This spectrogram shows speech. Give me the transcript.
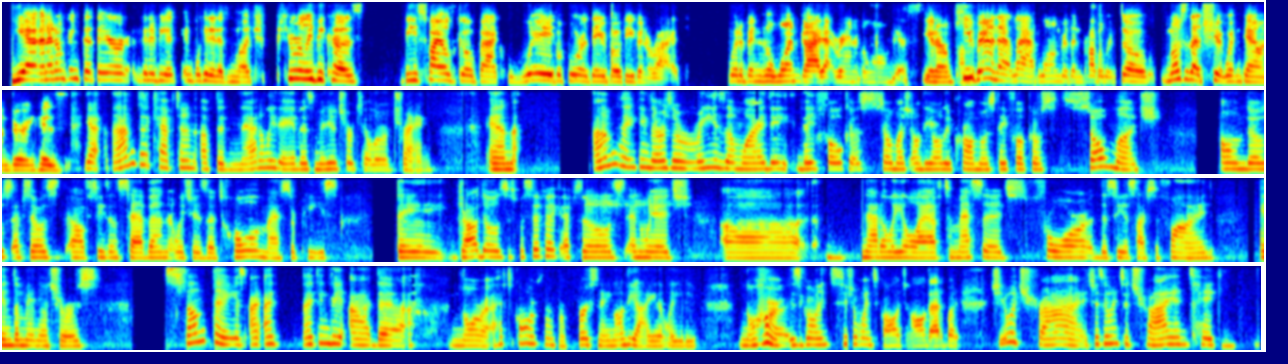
Yeah, and I don't think that they're going to be implicated as much purely because these files go back way before they both even arrived. Would have been the one guy that ran it the longest, you know? He ran that lab longer than probably. So most of that shit went down during his. Yeah, I'm the captain of the Natalie Davis miniature killer train. And I'm thinking there's a reason why they, they focus so much on the early promos. They focus so much on those episodes of season seven, which is a total masterpiece. They got those specific episodes in which uh, Natalie left a message for the CSIs to find in the miniatures. Some things I I, I think the uh, the Nora I have to call her from her first name, not the Iron lady. Nora is going to she went to college and all that, but she would try. She's going to try and take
